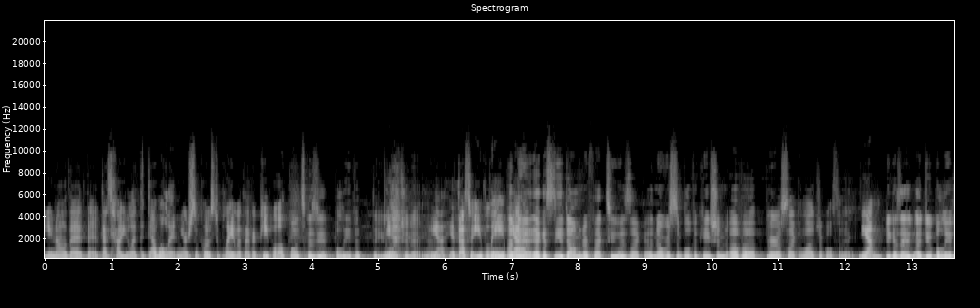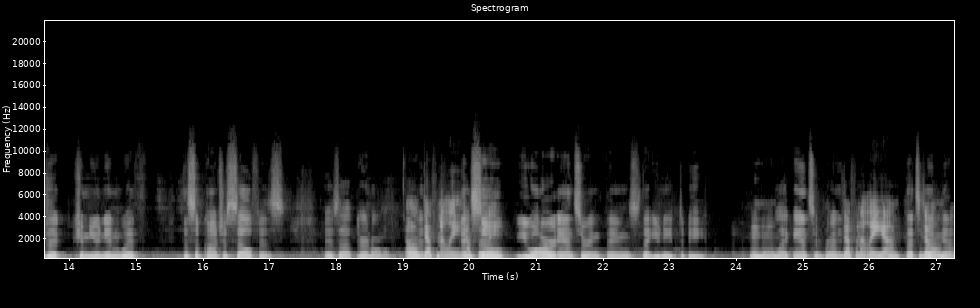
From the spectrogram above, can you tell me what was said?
You know that, that that's how you let the devil in? You're supposed to play it with other people." Well, it's because you believe it that you Yeah. let it in. Right? Yeah, if that's what you believe, I yeah. mean, I guess the ideomotor effect too is like an oversimplification of a parapsychological thing. Yeah. Because I, I do believe that communion with the subconscious self is is uh, paranormal. Oh, right? definitely. And Absolutely. so you are answering things that you need to be Mm-hmm. like answered, right? Definitely, yeah. That's so amazing, yeah.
